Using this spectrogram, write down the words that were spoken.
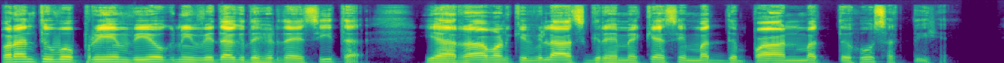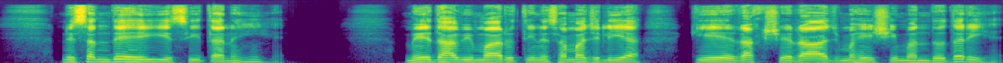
परंतु वो प्रेम वियोगनी विदग्ध हृदय सीता या रावण के विलास गृह में कैसे मद्यपान मत्त हो सकती है? निसंदेह ये सीता नहीं है। मेधावी मारुति ने समझ लिया कि ये रक्ष राज महिषी मंदोदरी है।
